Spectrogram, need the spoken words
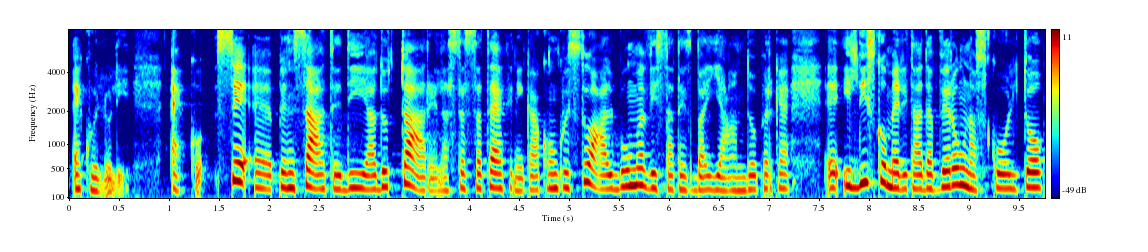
è quello lì. Ecco se eh, pensate di adottare la stessa tecnica con questo album vi state sbagliando perché eh, il disco merita davvero un ascolto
